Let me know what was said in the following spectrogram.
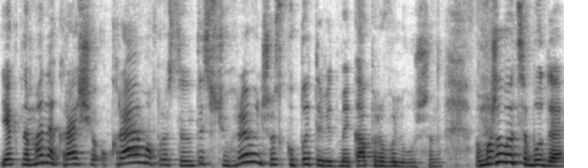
як на мене, краще окремо просто на тисячу гривень щось купити від Makeup Revolution. Можливо, це буде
